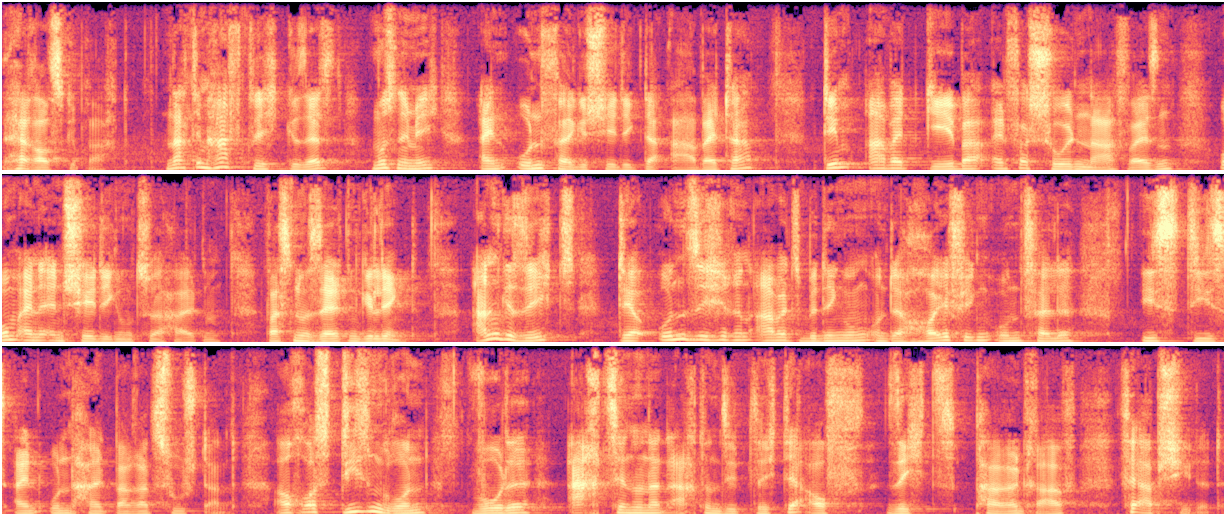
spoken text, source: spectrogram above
herausgebracht. Nach dem Haftpflichtgesetz muss nämlich ein unfallgeschädigter Arbeiter dem Arbeitgeber ein Verschulden nachweisen, um eine Entschädigung zu erhalten, was nur selten gelingt. Angesichts der unsicheren Arbeitsbedingungen und der häufigen Unfälle ist dies ein unhaltbarer Zustand. Auch aus diesem Grund wurde 1878 der Aufsichtsparagraph verabschiedet.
